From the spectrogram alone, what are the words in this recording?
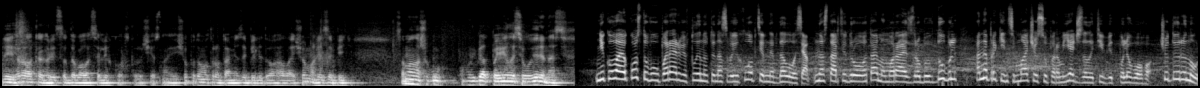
Да игра, как говорится, давалась легко, скажу честно. Еще потом во втором тайме забили два гола, еще могли забить. Главное, чтобы у ребят появилась уверенность. Ніколаю Костову у перерві вплинути на своїх хлопців не вдалося. На старті другого тайму Мораєс зробив дубль, а наприкінці матчу суперм'яч залетів від польового. 4-0.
